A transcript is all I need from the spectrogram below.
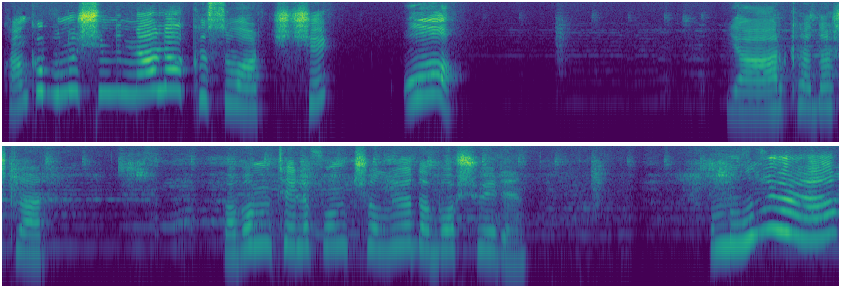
Kanka bunun şimdi ne alakası var çiçek? O. Ya arkadaşlar. Babamın telefonu çalıyor da boş verin. Bu ne oluyor ya?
